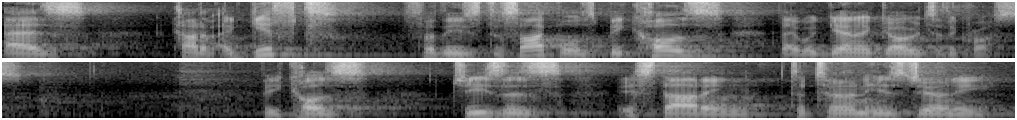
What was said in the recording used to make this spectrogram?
as kind of a gift for these disciples because they were going to go to the cross. Because Jesus is starting to turn his journey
